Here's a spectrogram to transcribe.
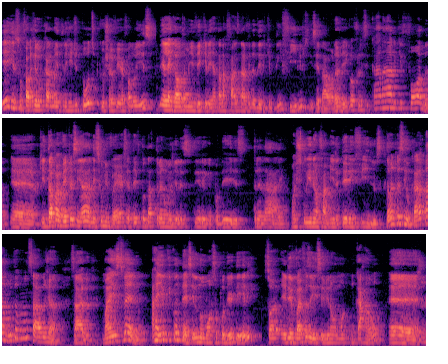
E é isso, fala que ele é o cara mais inteligente de todos, porque o Xavier falou isso. É legal também ver que ele já tá na fase da vida dele que ele tem filhos, isso é da hora ver, que eu falei assim, caralho, que foda. É, porque dá pra ver que assim, ah, nesse universo já teve toda a trama de eles terem poderes, treinarem, constituírem uma família, terem filhos. Então, tipo assim, o cara tá muito avançado já, sabe? Mas, velho, aí o que acontece? Ele não mostra o poder dele, só ele vai fazer isso, ele vira uma- um carrão. É,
